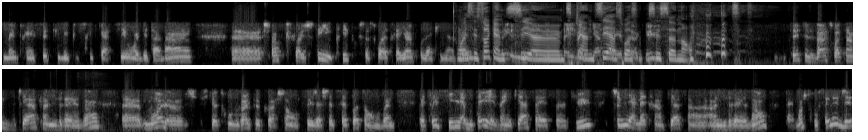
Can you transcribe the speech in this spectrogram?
le même principe qu'une épicerie de quartier ou un dépanneur, euh, je pense qu'il faut ajuster les prix pour que ce soit attrayant pour la clientèle. Oui, c'est sûr qu'un petit, un petit cantier à 60, c'est ça, non. tu sais, tu le vends 70 pièces en livraison. Euh, moi, là, je te trouverais un peu cochon. Tu sais, j'achèterais pas ton vin. Mais tu sais, si la bouteille est 20 pièces à SAQ, tu me la mets 30 pièces en, livraison, ben moi je trouve ça legit.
